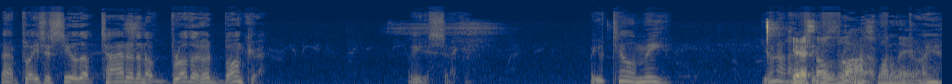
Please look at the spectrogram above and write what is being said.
That place is sealed up tighter than a Brotherhood bunker. Wait a second. Are you telling me you're not Yes, actually I was the from last that one vault, there. Are you?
